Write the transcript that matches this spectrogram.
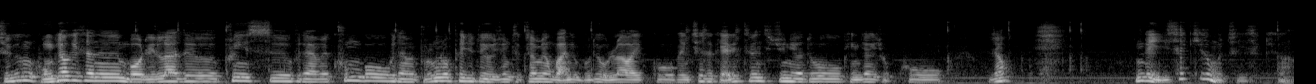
지금 공격에서는 뭐 릴라드, 프린스, 그 다음에 쿤보, 그 다음에 브룩 로페즈도 요즘 득점력 많이 물이 올라와 있고 벤치에서 게리 트렌트 주니어도 굉장히 좋고 그죠? 근데 이 새끼가 뭐지 이 새끼가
